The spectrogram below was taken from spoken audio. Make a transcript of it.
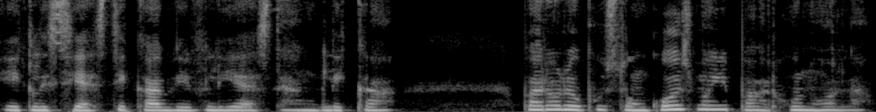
εκκλησιαστικά βιβλία στα αγγλικά, παρόλο που στον κόσμο υπάρχουν όλα.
